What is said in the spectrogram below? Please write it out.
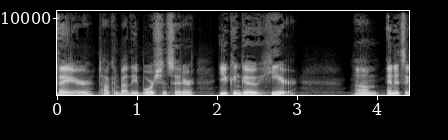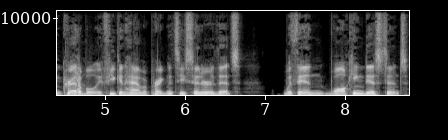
there, talking about the abortion center, you can go here. Um, and it's incredible yeah. if you can have a pregnancy center that's within walking distance,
